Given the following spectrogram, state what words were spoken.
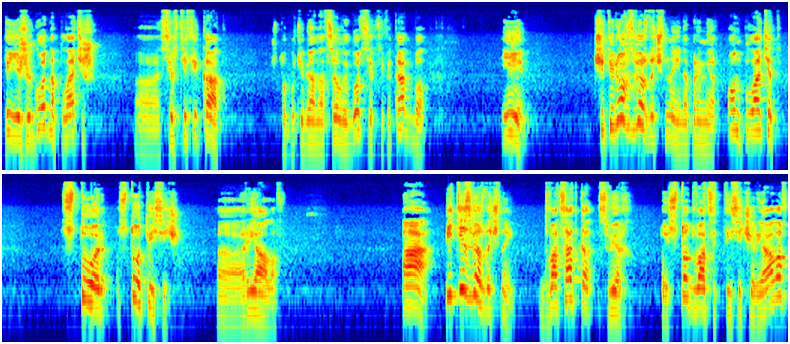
ты ежегодно платишь э, сертификат, чтобы у тебя на целый год сертификат был. И четырехзвездочный, например, он платит 100, 100 тысяч э, реалов. А пятизвездочный двадцатка сверх. То есть 120 тысяч реалов,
